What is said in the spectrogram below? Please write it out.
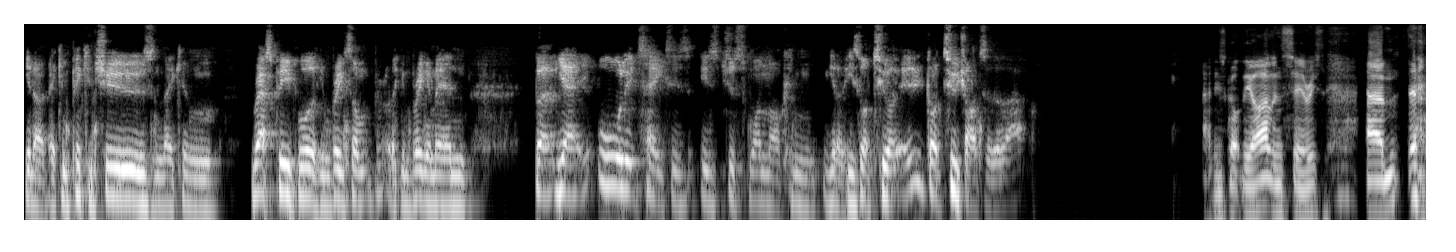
you know they can pick and choose and they can rest people. They can bring some. They can bring him in. But yeah, all it takes is is just one knock, and you know he's got two got two chances of that. And he's got the Ireland series. Um, the,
